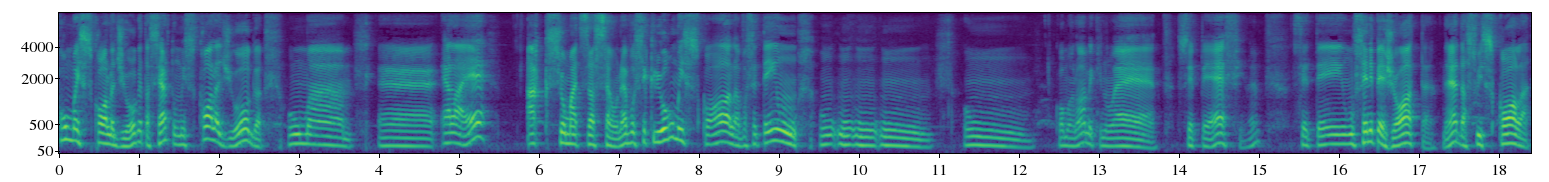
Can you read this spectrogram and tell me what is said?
como uma escola de yoga, tá certo? Uma escola de yoga, uma, é, ela é axiomatização, né? Você criou uma escola, você tem um, um, um, um, um como é o nome, que não é CPF, né? Você tem um CNPJ, né, da sua escola,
